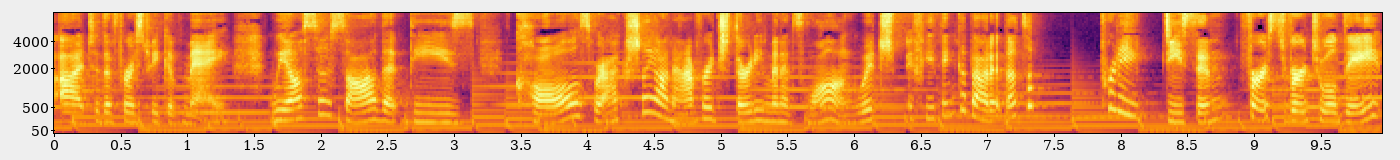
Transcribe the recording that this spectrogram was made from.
uh, to the first week of May. We also saw that these calls were actually on average 30 minutes long, which, if you think about it, that's a pretty decent first virtual date.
